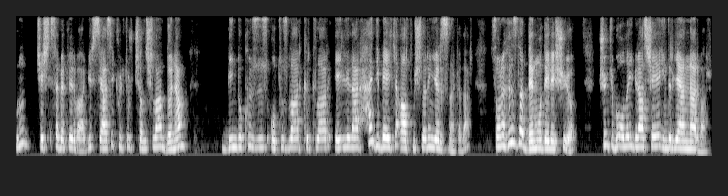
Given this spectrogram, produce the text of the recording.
bunun çeşitli sebepleri var. Bir siyasi kültür çalışılan dönem 1930'lar, 40'lar, 50'ler hadi belki 60'ların yarısına kadar. Sonra hızla demodeleşiyor. Çünkü bu olayı biraz şeye indirgeyenler var.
